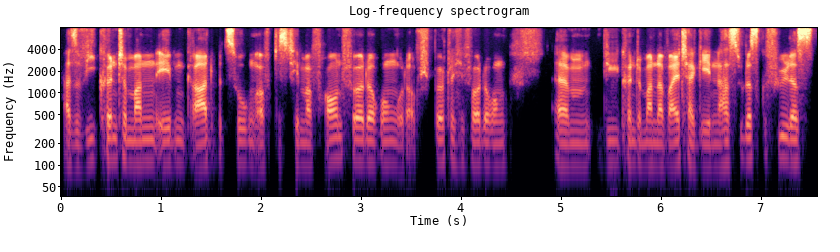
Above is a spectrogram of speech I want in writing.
Also wie könnte man eben gerade bezogen auf das Thema Frauenförderung oder auf sportliche Förderung, ähm, wie könnte man da weitergehen? Hast du das Gefühl, dass,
